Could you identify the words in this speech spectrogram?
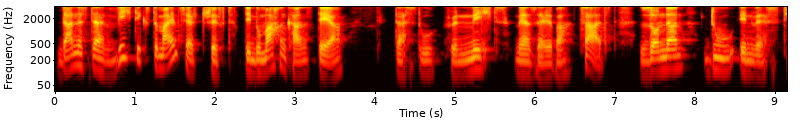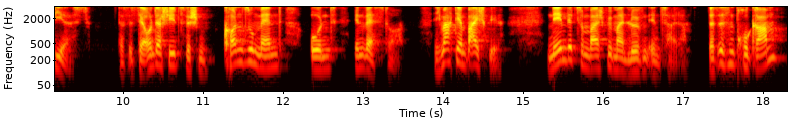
dann ist der wichtigste Mindset-Shift, den du machen kannst, der, dass du für nichts mehr selber zahlst, sondern du investierst. Das ist der Unterschied zwischen Konsument und Investor. Ich mache dir ein Beispiel. Nehmen wir zum Beispiel meinen Löwen Insider. Das ist ein Programm,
